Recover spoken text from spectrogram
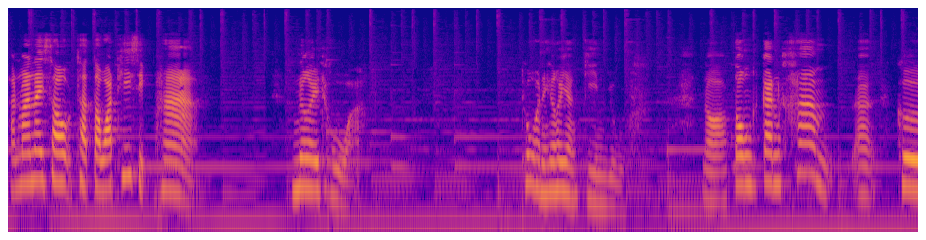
ถัดมาในศตวรรษที่ 15 เนยถั่ว ทุกวันนี้เรายังกินอยู่เนาะตรงกันข้ามคือ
